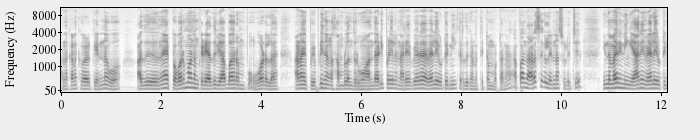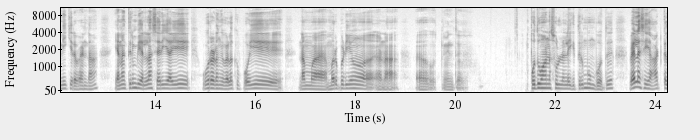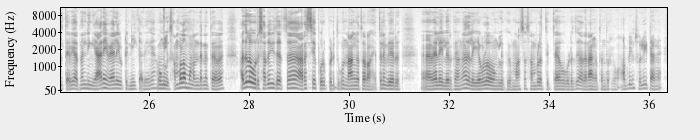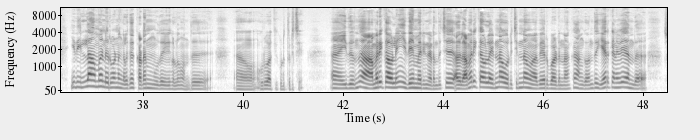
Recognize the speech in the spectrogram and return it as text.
அந்த கணக்கு வழக்கு என்னவோ அது இப்போ வருமானம் கிடையாது வியாபாரம் ஓடலை. ஆனால் இப்போ எப்படி நாங்கள் சம்பளம் தருவோம்? அந்த அடிப்படையில் நிறைய பேரை வேலையை விட்டு நீக்கிறதுக்கான திட்டம் போட்டாங்க. அப்போ அந்த அரசுகள் என்ன சொல்லிச்சு? இந்த மாதிரி நீங்கள் யாரையும் வேலையை விட்டு நீக்கிற வேண்டாம். ஏன்னா திரும்பி எல்லாம் சரியாகி ஊரடங்கு விலக்கு போய் நம்ம மறுபடியும் நான் இந்த பொதுவான சூழ்நிலைக்கு திரும்பும்போது வேலை செய்ய ஆட்கள் தேவை. அதனால் நீங்கள் யாரையும் வேலையை விட்டு நீக்காதீங்க. உங்களுக்கு சம்பளம் பணம் தேவை. அதில் ஒரு சதவீதத்தை அரசே பொறுப்பெடுத்துக்கும் நாங்கள் தரோம் எத்தனை பேர் வேலையில் இருக்காங்க அதில் எவ்வளோ உங்களுக்கு மாதம் சம்பளத்துக்கு தேவைப்படுது அதை நாங்கள் தந்துடுறோம் அப்படின்னு சொல்லிட்டாங்க. இது இல்லாமல் நிறுவனங்களுக்கு கடன் உதவிகளும் வந்து உருவாக்கி கொடுத்துருச்சு. இது வந்து அமெரிக்காவிலையும் இதே மாதிரி நடந்துச்சு. அதில் அமெரிக்காவில் என்ன ஒரு சின்ன வேறுபாடுனாக்கா அங்கே வந்து ஏற்கனவே அந்த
